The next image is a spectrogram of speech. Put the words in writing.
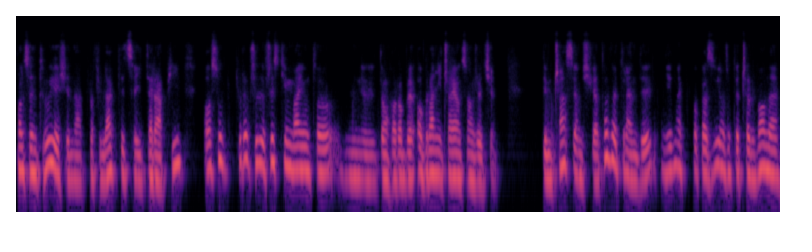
koncentruje się na profilaktyce i terapii osób, które przede wszystkim mają to, mm, tą chorobę ograniczającą życie. Tymczasem światowe trendy jednak pokazują, że te czerwone,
